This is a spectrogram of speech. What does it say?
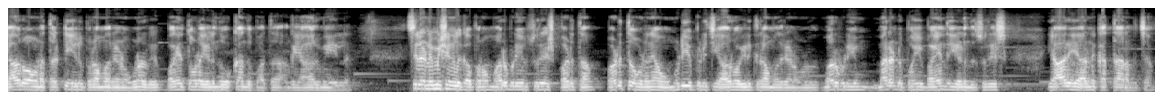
யாரும் அவனை தட்டி எழுப்புற மாதிரியான உணர்வு பயத்தோட எழுந்து உட்காந்து பார்த்தா அங்கே யாருமே இல்லை. சில நிமிஷங்களுக்கு அப்புறம் மறுபடியும் சுரேஷ் படுத்தான் படுத்த உடனே அவன் முடிய பிடிச்சு யாரோ இருக்கிற மாதிரியான மறுபடியும் மிரண்டு போய் பயந்து எழுந்த சுரேஷ் யாரு யாருன்னு கத்த ஆரம்பிச்சான்.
